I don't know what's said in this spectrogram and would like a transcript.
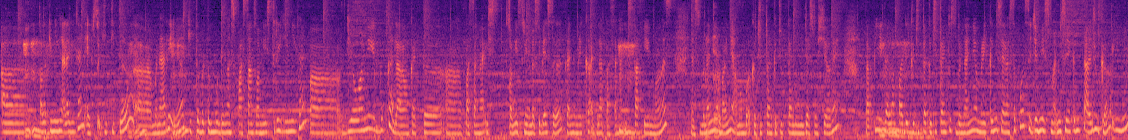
uh, mm-hmm. kalau Kimi ingat lagi kan episod ketiga mm-hmm. uh, menariknya mm-hmm. kita bertemu dengan sepasang suami isteri Kimi kan. Uh, dia orang ni bukanlah orang kata uh, pasangan is- suami isteri yang biasa-biasa kerana mereka adalah pasangan mm-hmm. Insta famous yang sebenarnya Betul. banyak membuat kejutan-kejutan di media sosial kan. Tapi mm-hmm. dalam pada kejutan-kejutan itu sebenarnya mereka ni saya rasa pun sejenis manusia yang kental juga ini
